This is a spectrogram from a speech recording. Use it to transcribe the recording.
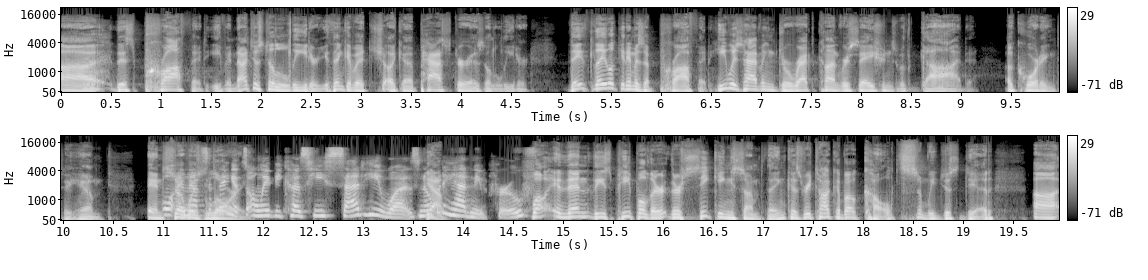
uh, this prophet, even not just a leader. You think of a ch- like a pastor as a leader. They they look at him as a prophet. He was having direct conversations with God, according to him, and well, so and was that's the Lori. thing. It's only because he said he was. Nobody had any proof. Well, and then these people they're they're seeking something because we talk about cults and we just did. Uh,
